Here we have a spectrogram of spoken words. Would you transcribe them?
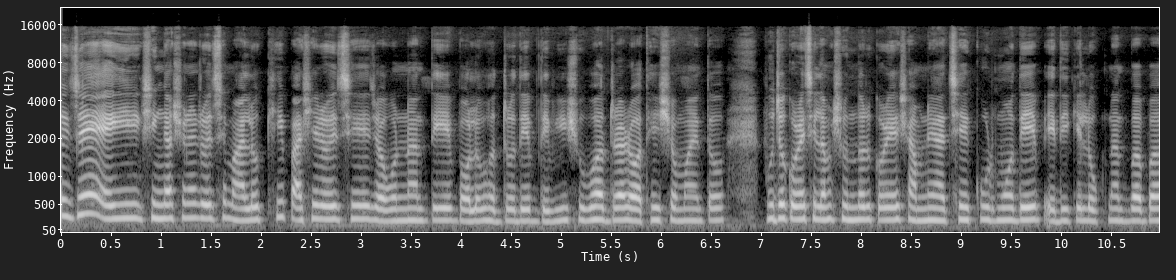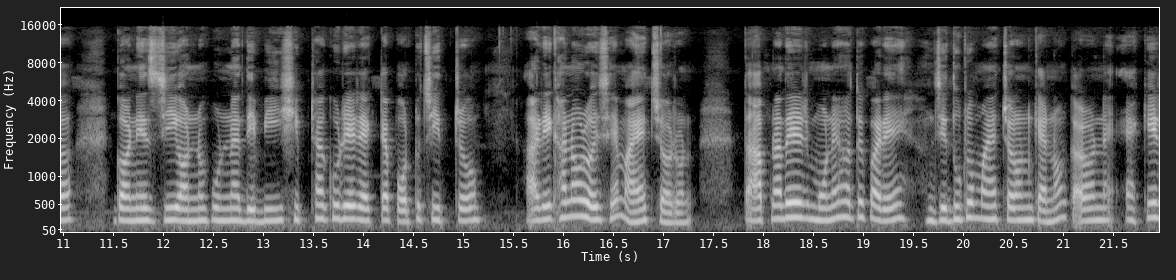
এই যে এই সিংহাসনে রয়েছে মা লক্ষ্মী, পাশে রয়েছে জগন্নাথ দেব, বলভদ্র দেব, দেবী সুভদ্রা রথের সময়। তো পুজো করেছিলাম সুন্দর করে। সামনে আছে কুর্মদেব এদিকে লোকনাথ বাবা, গণেশজি, অন্নপূর্ণা দেবী, শিব ঠাকুরের একটা পটচিত্র আর এখানেও রয়েছে মায়ের চরণ। তা আপনাদের মনে হতে পারে যে দুটো মায়ের চরণ কেন? কারণ একের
